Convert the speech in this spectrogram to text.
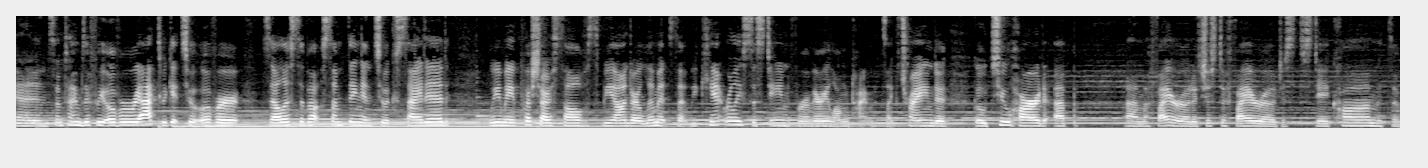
And sometimes, if we overreact, we get too overzealous about something and too excited we may push ourselves beyond our limits that we can't really sustain for a very long time. It's like trying to go too hard up um, a fire road. It's just a fire road. Just stay calm. It's a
